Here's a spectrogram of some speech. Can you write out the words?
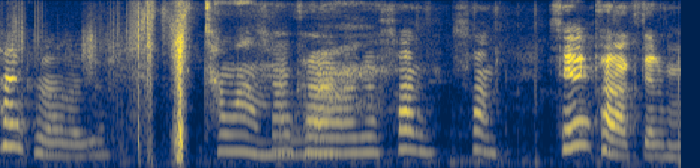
sen karar vereceksin. Tamam Sen karar vereceksin. Sen, sen. Senin karakterin.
